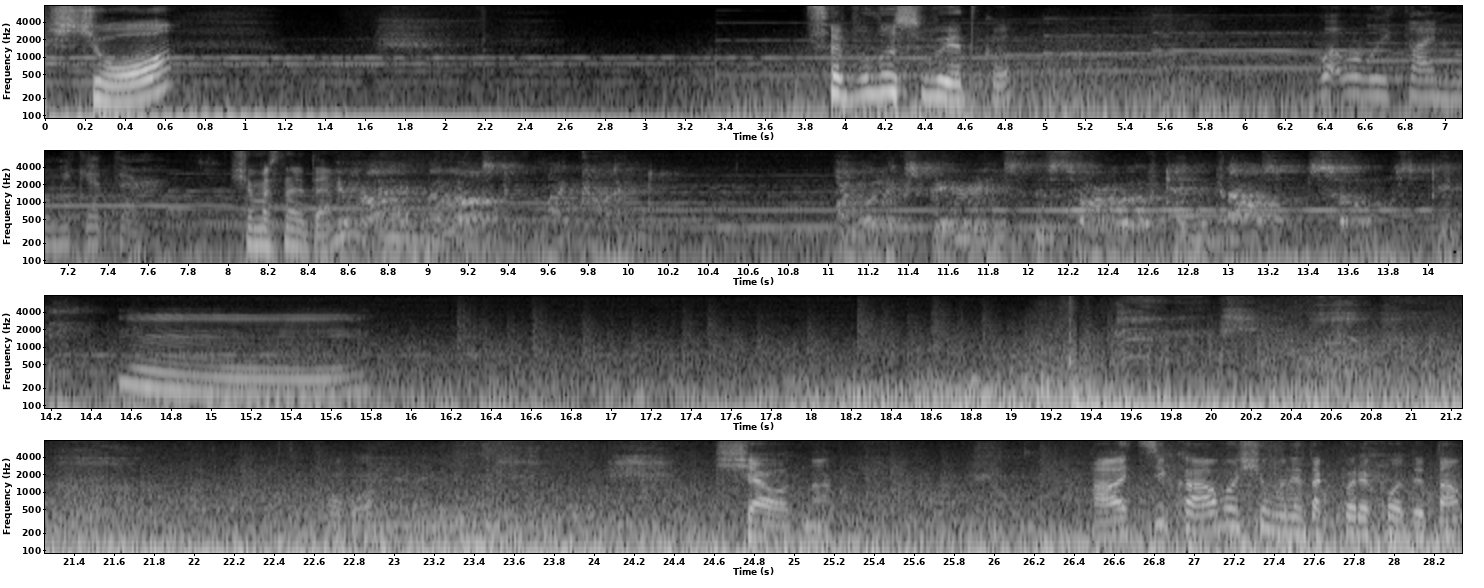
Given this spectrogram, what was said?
Що? Це було швидко. What will we find when we get there? Що ми знайдемо? If I am the last of my kind, I will experience the sorrow of 10,000 souls dimming. Ого. Ще одна. А цікаво, що вони так переходи там,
